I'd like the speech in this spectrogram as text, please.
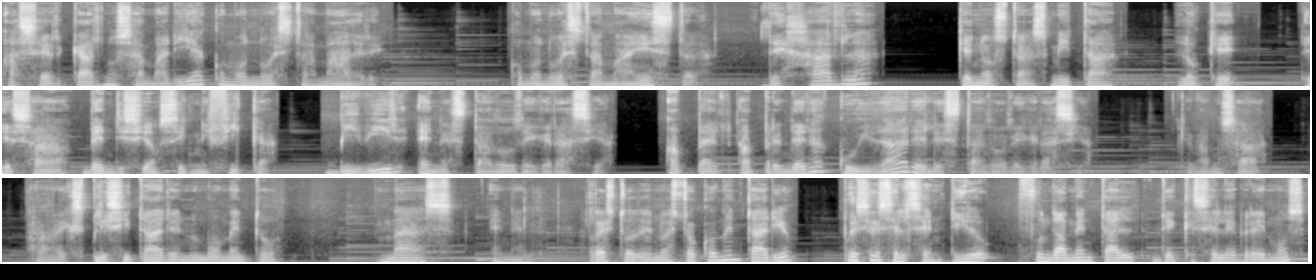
acercarnos a María como nuestra madre, como nuestra maestra, dejarla que nos transmita lo que esa bendición significa, vivir en estado de gracia, aprender a cuidar el estado de gracia, que vamos a explicitar en un momento más en el resto de nuestro comentario, pues es el sentido fundamental de que celebremos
